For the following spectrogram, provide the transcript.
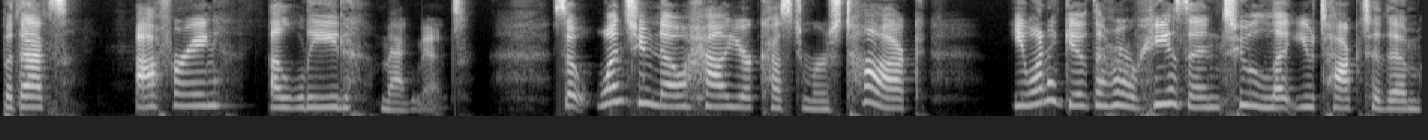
but that's offering a lead magnet. So once you know how your customers talk, you want to give them a reason to let you talk to them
